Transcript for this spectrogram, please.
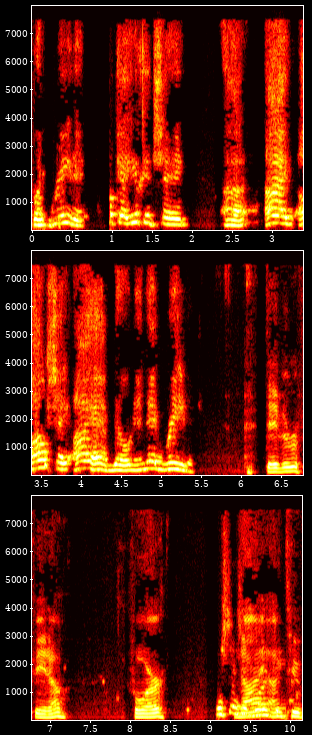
But read it. Okay, you can say, uh, I, I'll say I have known, and then read it. David Ruffino for nigh working. unto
